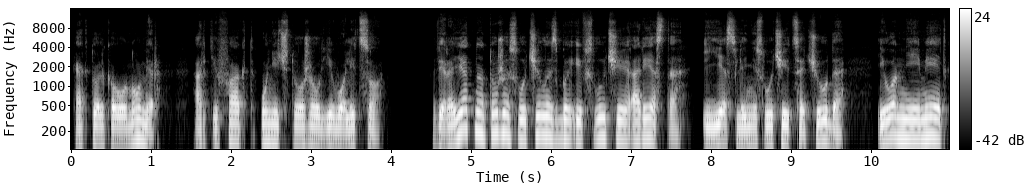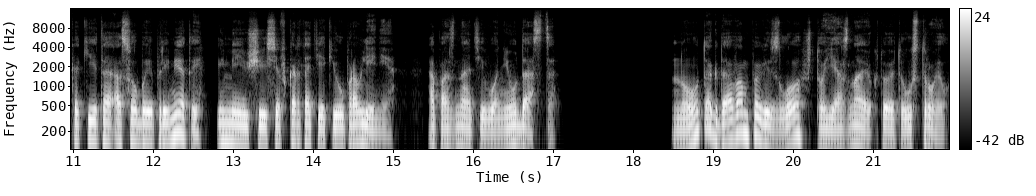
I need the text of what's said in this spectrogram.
Как только он умер, артефакт уничтожил его лицо. Вероятно, то же случилось бы и в случае ареста, и если не случится чудо, и он не имеет какие-то особые приметы, имеющиеся в картотеке управления, опознать его не удастся. «Ну, тогда вам повезло, что я знаю, кто это устроил».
